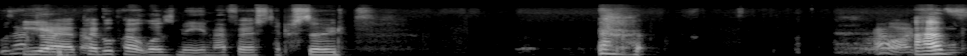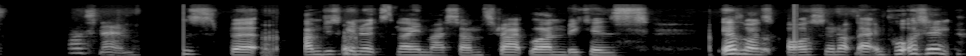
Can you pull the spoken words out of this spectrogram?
Was that yeah. Pebble? Pelt was me in my first episode. I like I have-. Nice name. But I'm just going to explain my Sunstripe one because the other one's also not that important.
